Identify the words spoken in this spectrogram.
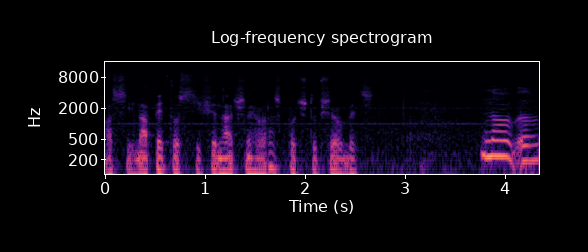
asi napätosti finančného rozpočtu všeobecne. No, e,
